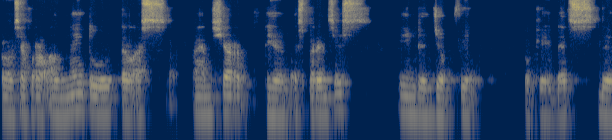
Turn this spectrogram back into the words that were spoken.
uh, several alumni to tell us and share their experiences in the job field. Okay, that's the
